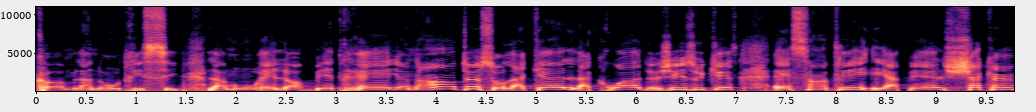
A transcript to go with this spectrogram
comme la nôtre ici. L'amour est l'orbite rayonnante sur laquelle la croix de Jésus-Christ est centrée et appelle chacun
